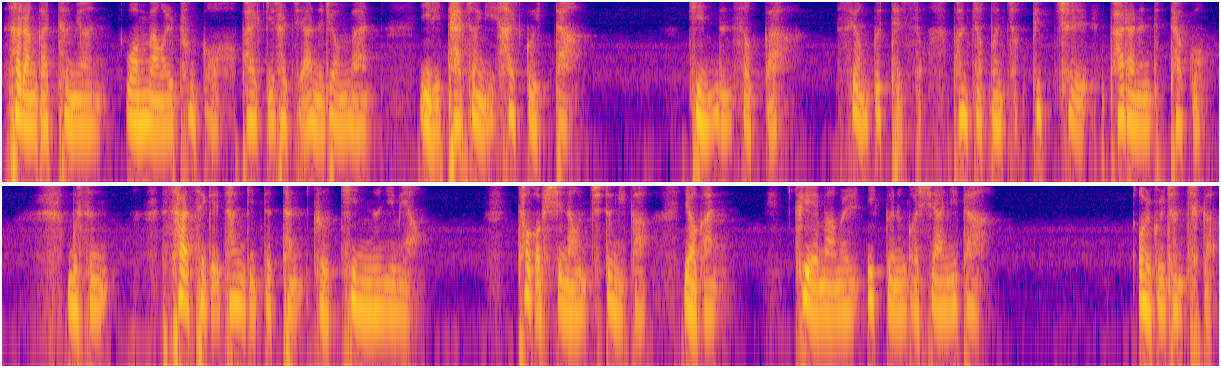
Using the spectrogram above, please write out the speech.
사람 같으면 원망을 품고 발길하지 않으련만 일이 다정히 핥고 있다. 긴 눈썹과 수영 끝에서 번쩍번쩍 빛을 발하는 듯하고 무슨 사색에 잠긴 듯한 그 긴 눈이며 턱없이 나온 주둥이가 여간 그의 마음을 이끄는 것이 아니다. 얼굴 전체가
